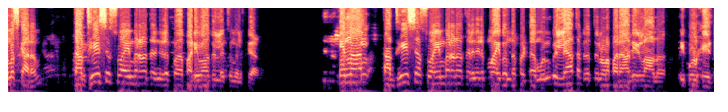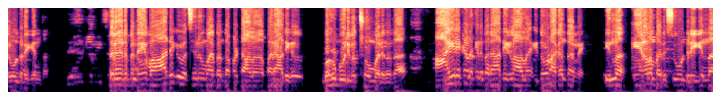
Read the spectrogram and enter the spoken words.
നമസ്കാരം. തദ്ദേശ സ്വയംഭരണ തെരഞ്ഞെടുപ്പ് പടിവാതിലെത്തി നിൽക്കുകയാണ്. എന്നാൽ തദ്ദേശ സ്വയംഭരണ തെരഞ്ഞെടുപ്പുമായി ബന്ധപ്പെട്ട് മുൻപില്ലാത്ത വിധത്തിലുള്ള പരാതികളാണ് ഇപ്പോൾ കേട്ടുകൊണ്ടിരിക്കുന്നത്. തെരഞ്ഞെടുപ്പിന്റെ വാർഡ് വിഭജനവുമായി ബന്ധപ്പെട്ടാണ് പരാതികൾ ബഹുഭൂരിപക്ഷവും വരുന്നത്. ആയിരക്കണക്കിന് പരാതികളാണ് ഇതോടകം തന്നെ ഇന്ന് കേരളം ഭരിച്ചുകൊണ്ടിരിക്കുന്ന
